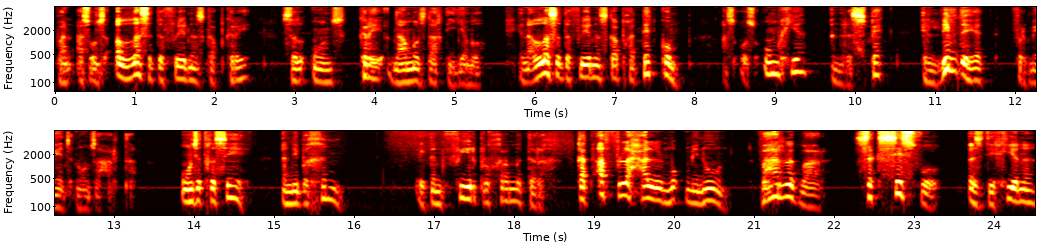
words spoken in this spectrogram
Want as ons Allah se tevredenskap kry, sal ons kry na Mondsdag die hemel en Allah se tevredenskap gaan net kom as ons omgee in respek en liefde het vir mense in ons harte. Ons het gesê in die begin ek dink vier programme terug, qad aflahal mu'minun. Waarlik waar, suksesvol is diegene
